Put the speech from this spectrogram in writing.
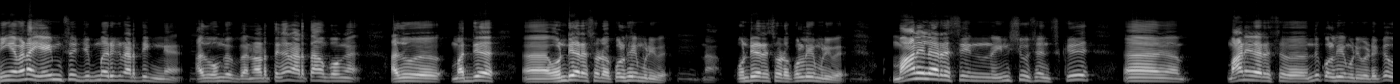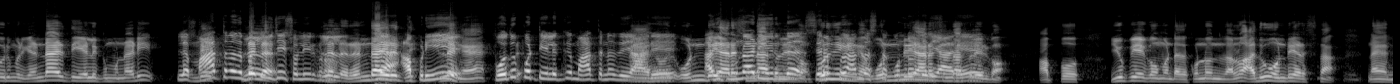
நீங்கள் வேணால் எய்ம்ஸு ஜிம்மருக்கு நடத்திக்கங்க. அது உங்கள் நடத்துங்க நடத்தாமல் போங்க. அது மத்திய ஒன்றிய அரசோட கொள்கை முடிவு. ஒன்றிய அரசோட கொள்கை முடிவு. மாநில அரசின் இன்ஸ்டிடியூஷன்ஸ்க்கு மாநில அரசு வந்து கொள்கை முடிவு எடுக்க உரிமை இருக்கு ரெண்டாயிரத்தி ஏழுக்கு முன்னாடி இல்ல மாத்தினதை இல்ல. விஜய் இல்ல. சொல்லியிருக்கணும். இல்ல ரெண்டாயிரத்தி அப்படி பொதுப்பட்டியலுக்கு மாத்தினது யாரு? ஒன்றிய அரசு சொல்லியிருக்கோம். புரிஞ்சுக்கங்க. ஒன்றிய அரசு சொல்லியிருக்கோம். அப்போ யூபிஏ கவர்மெண்ட் அதை கொண்டு வந்திருந்தாலும் அதுவும் ஒன்றிய அரசு தான். நாங்கள்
